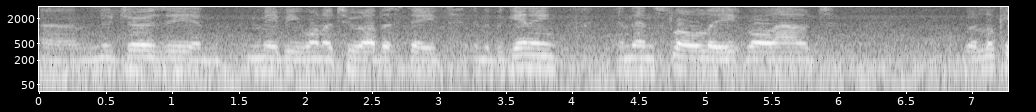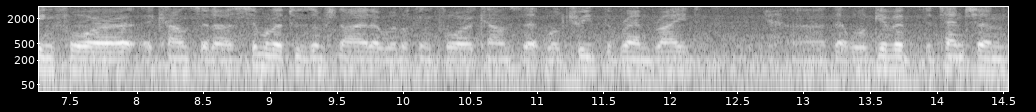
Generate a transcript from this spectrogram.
um, New Jersey, and maybe one or two other states in the beginning, and then slowly roll out. We're looking for accounts that are similar to Zum Schneider. We're looking for accounts that will treat the brand right, uh, that will give it attention,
